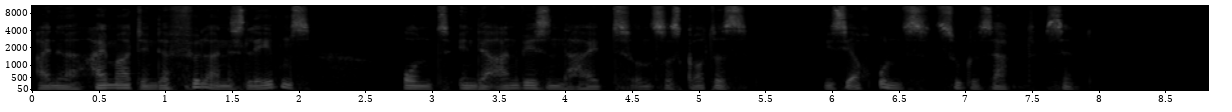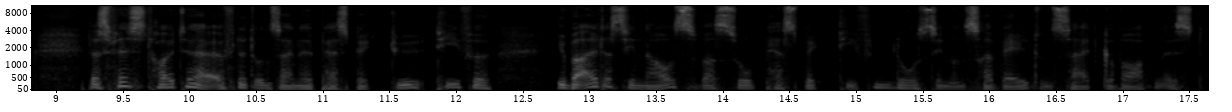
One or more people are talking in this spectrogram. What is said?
Eine Heimat in der Fülle eines Lebens und in der Anwesenheit unseres Gottes, wie sie auch uns zugesagt sind. Das Fest heute eröffnet uns eine Perspektive über all das hinaus, was so perspektivenlos in unserer Welt und Zeit geworden ist.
